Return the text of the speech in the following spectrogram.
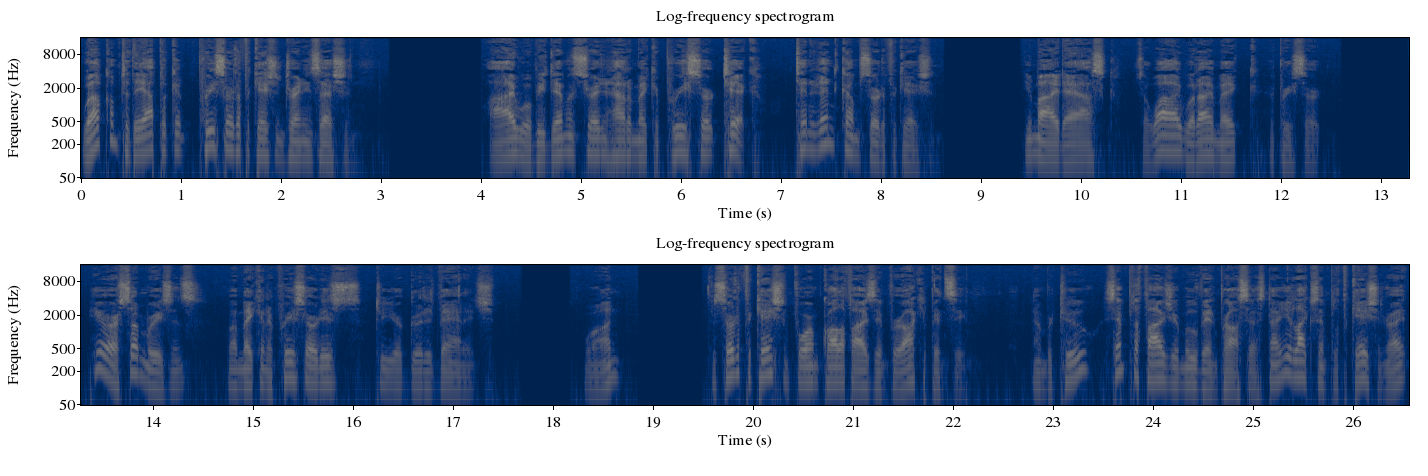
Welcome to the applicant pre-certification training session. I will be demonstrating how to make a pre-cert TIC, tenant income certification. You might ask, so why would I make a pre-cert? Here are some reasons why making a pre-cert is to your good advantage. 1. The certification form qualifies them for occupancy. Number 2. Simplifies your move-in process. Now you like simplification, right?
